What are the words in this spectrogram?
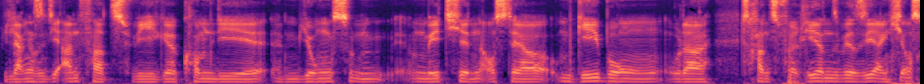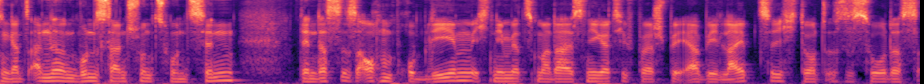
wie lange sind die Anfahrtswege, kommen die ähm, Jungs und, und, Mädchen aus der Umgebung oder transferieren wir sie eigentlich aus einem ganz anderen Bundesland schon zu uns hin? Denn das ist auch ein Problem. Ich nehme jetzt mal da als Negativbeispiel RB Leipzig. Dort ist es so, dass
